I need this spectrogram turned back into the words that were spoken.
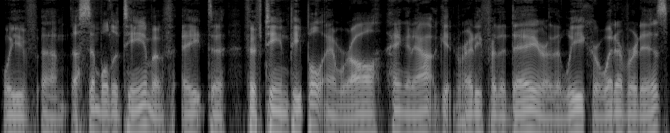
we've um, assembled a team of eight to 15 people and we're all hanging out, getting ready for the day or the week or whatever it is,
